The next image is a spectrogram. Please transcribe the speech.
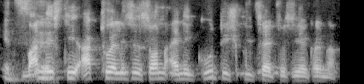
Jetzt, Wann äh, ist die aktuelle Saison eine gute Spielzeit für Sie, Herr Kölner?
